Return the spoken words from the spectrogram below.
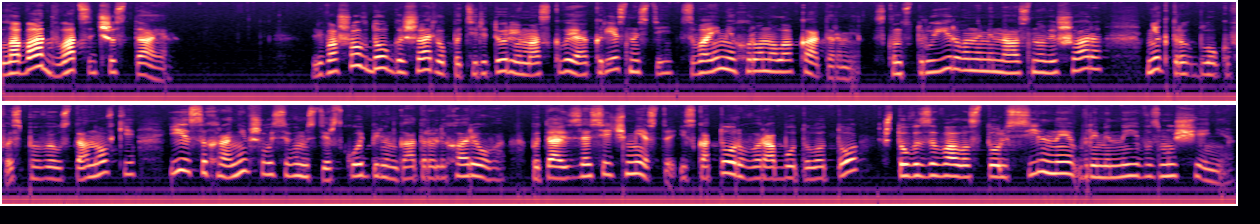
Глава 26. Левашов долго шарил по территории Москвы и окрестностей своими хронолокаторами, сконструированными на основе шара некоторых блоков СПВ установки и сохранившегося в мастерской пеленгатора Лихарева, пытаясь засечь место, из которого работало то, что вызывало столь сильные временные возмущения.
